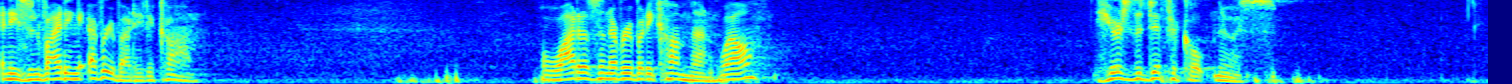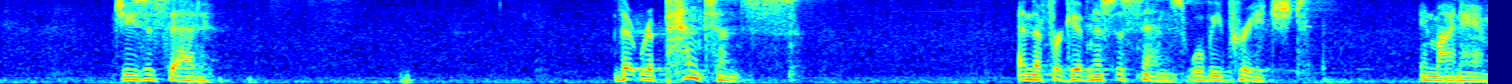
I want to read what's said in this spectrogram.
and He's inviting everybody to come. Well, why doesn't everybody come then? Well, here's the difficult news Jesus said that repentance and the forgiveness of sins will be preached in my name.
